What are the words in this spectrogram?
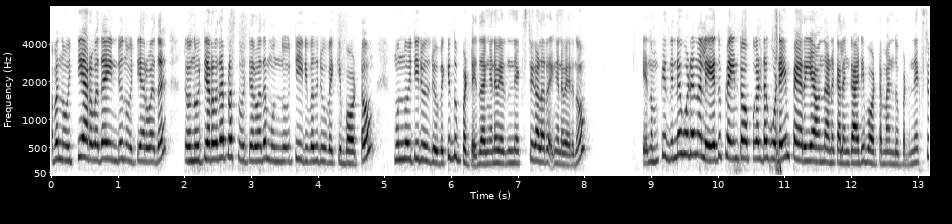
അപ്പം നൂറ്റി അറുപത് ഇന്റു നൂറ്റി അറുപത് നൂറ്റി അറുപത് പ്ലസ് നൂറ്റി അറുപത് മുന്നൂറ്റി ഇരുപത് രൂപയ്ക്ക് ബോട്ടവും മുന്നൂറ്റി ഇരുപത് രൂപയ്ക്ക് ദുപ്പട്ട. ഇത് അങ്ങനെ വരുന്നു. നെക്സ്റ്റ് കളർ ഇങ്ങനെ വരുന്നു. നമുക്ക് ഇതിന്റെ കൂടെ നല്ല ഏത് പ്ലെയിൻ ടോപ്പുകളുടെ കൂടെയും പെയർ ചെയ്യാവുന്നതാണ് kalamkari bottom and dupatta. Next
